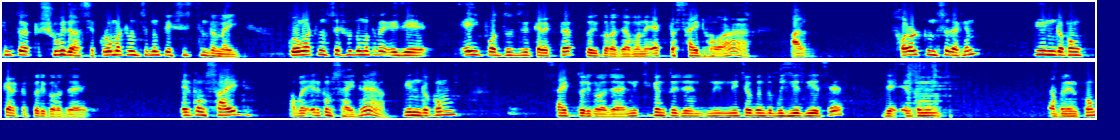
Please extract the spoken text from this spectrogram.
কিন্তু একটা সুবিধা আছে। ক্রোমাটনসে কিন্তু এই সিস্টেমটা নাই। ক্রোমাটনসে শুধুমাত্র এই যে এই পদ্ধতির ক্যারেক্টার তৈরি করা যায়। মানে একটা সাইড হওয়া হ্যাঁ? আর সরল টুলসে দেখেন, তিন রকম ক্যারেক্টার তৈরি করা যায়। এরকম সাইড আবার এরকম সাইড হ্যাঁ? তিন রকম সাইড তৈরি করা যায়। নিচে কিন্তু যে নিচেও কিন্তু বুঝিয়ে দিয়েছে যে এরকম, তারপরে এরকম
